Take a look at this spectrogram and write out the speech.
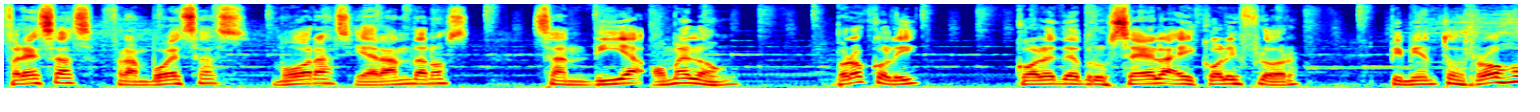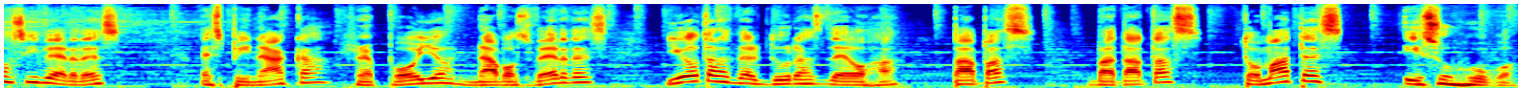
fresas, frambuesas, moras y arándanos, sandía o melón, brócoli, coles de Bruselas y coliflor, pimientos rojos y verdes, espinaca, repollo, nabos verdes y otras verduras de hoja, papas, batatas, tomates y su jugo.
